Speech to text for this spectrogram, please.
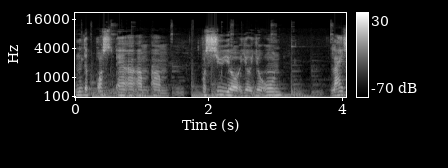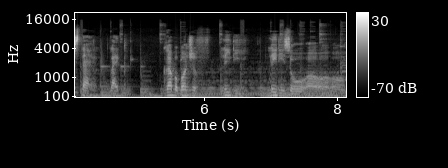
need to pos- uh, uh, um, um, pursue your, your, your own lifestyle. Like grab a bunch of lady ladies or, or, or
